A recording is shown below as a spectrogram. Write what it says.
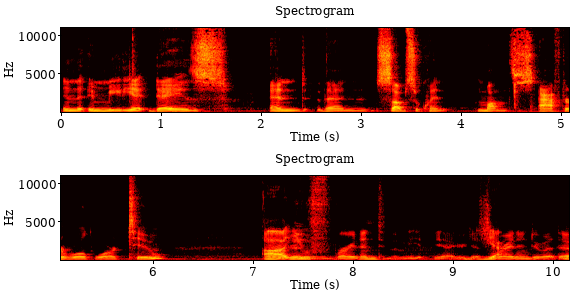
in the immediate days and then subsequent months after World War II. Uh, you're you've right into the meat. Yeah, you're getting Yeah. right into it. Yeah.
